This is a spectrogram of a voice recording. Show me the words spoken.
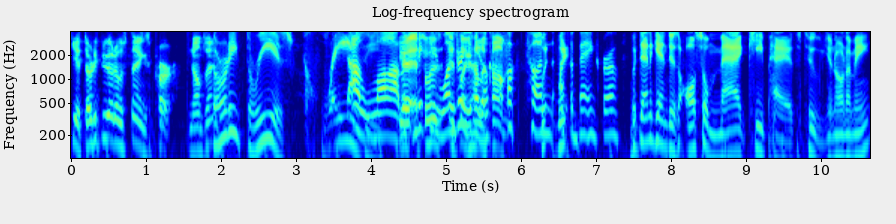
Yeah, 33 of those things per. You know what I'm saying? Thirty-three is crazy. A lot, Yeah, makes so me it's- it's wonder like you hella need a common. fuck ton Wait, wait. at the bank, bro. But then again, there's also mad keypads too. You know what I mean?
